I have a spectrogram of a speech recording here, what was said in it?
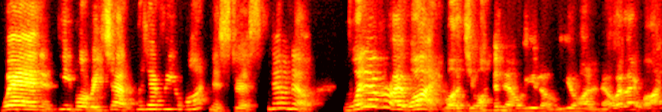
when people reach out, whatever you want, mistress. No, no whatever I want. Well, do you want to know? You know, you want to know what I want.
